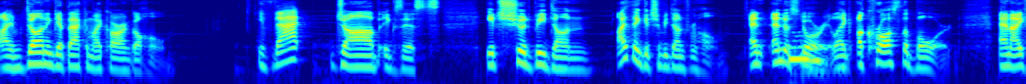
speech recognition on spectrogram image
I'm done and get back in my car and go home. If that job exists, it should be done. I think it should be done from home. And end of story, like across the board. And I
